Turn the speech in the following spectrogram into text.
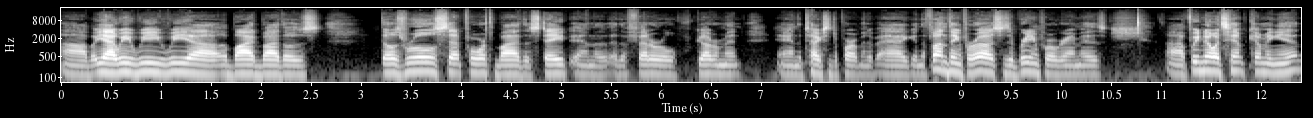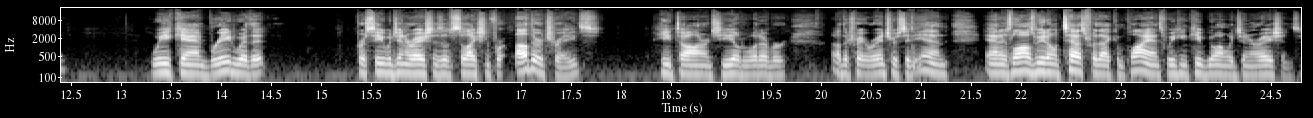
Uh, but yeah, we we we uh, abide by those those rules set forth by the state and the, the federal government and the Texas Department of Ag. And the fun thing for us as a breeding program is uh, if we know it's hemp coming in, we can breed with it, proceed with generations of selection for other traits, heat tolerance, yield, whatever other trait we're interested in. And as long as we don't test for that compliance, we can keep going with generations.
